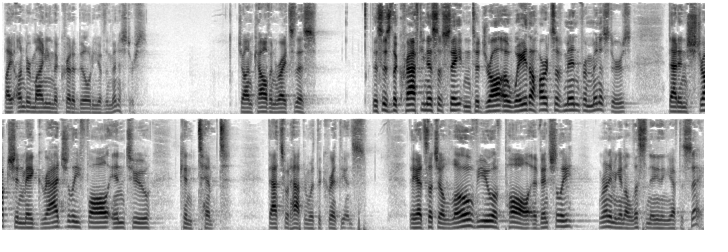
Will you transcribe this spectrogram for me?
By undermining the credibility of the ministers. John Calvin writes this This is the craftiness of Satan to draw away the hearts of men from ministers, that instruction may gradually fall into contempt. That's what happened with the Corinthians. They had such a low view of Paul, eventually, we're not even going to listen to anything you have to say.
